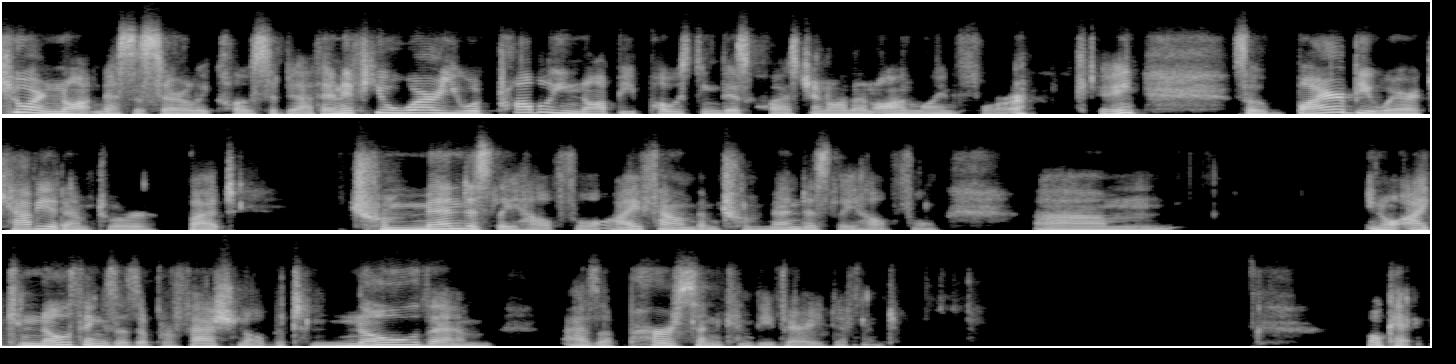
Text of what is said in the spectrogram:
You are not necessarily close to death. And if you were, you would probably not be posting this question on an online forum. Okay. So buyer beware, caveat emptor, but tremendously helpful. I found them tremendously helpful. Um, you know, I can know things as a professional, but to know them as a person can be very different. Okay.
